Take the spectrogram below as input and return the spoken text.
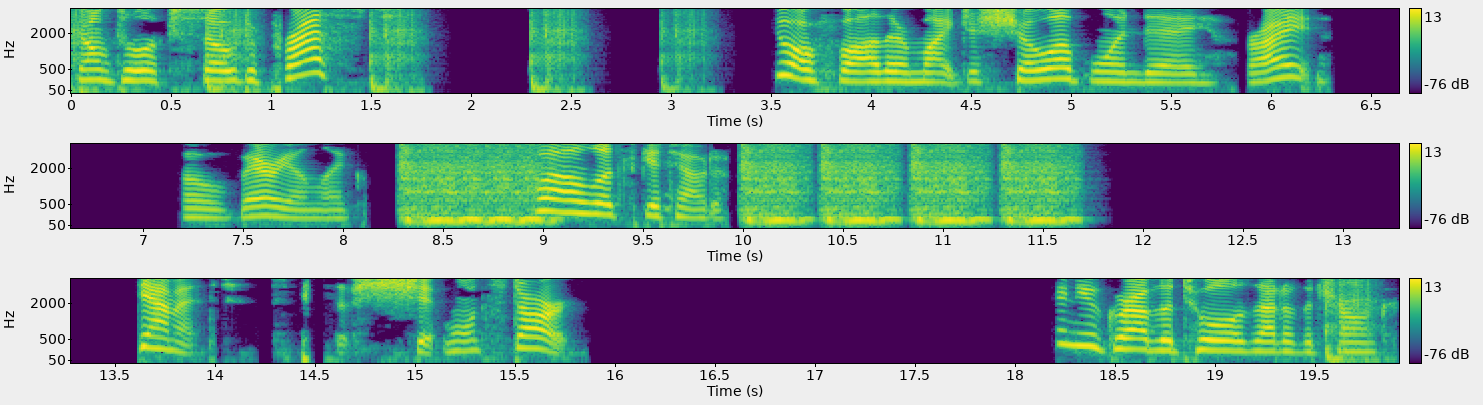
Don't look so depressed. Your father might just show up one day, right? Oh, very unlikely. Well, let's get out of here. Damn it! This piece of shit won't start. Can you grab the tools out of the trunk?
